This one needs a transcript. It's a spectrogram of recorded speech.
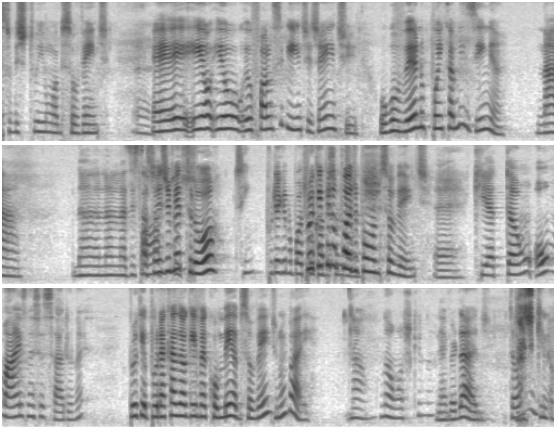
substituir um absorvente. É, eu, eu, eu falo o seguinte, gente, o governo põe camisinha na, na- na- nas estações de metrô. Sim. Por que, que não pode Por que, que não pode pôr um absorvente? É, que é tão ou mais necessário, né? Porque por acaso alguém vai comer absorvente? Não vai, Não. Não, acho que não. não é verdade? Então, Acho que não.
